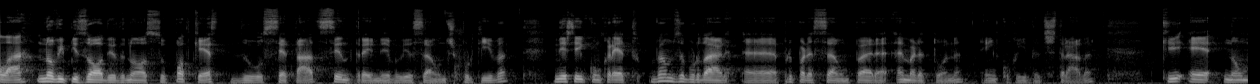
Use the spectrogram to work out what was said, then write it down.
Olá, novo episódio do nosso podcast do CETAD, Centro de Treino e Avaliação Desportiva. Neste em concreto, vamos abordar a preparação para a maratona em corrida de estrada, que é não,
